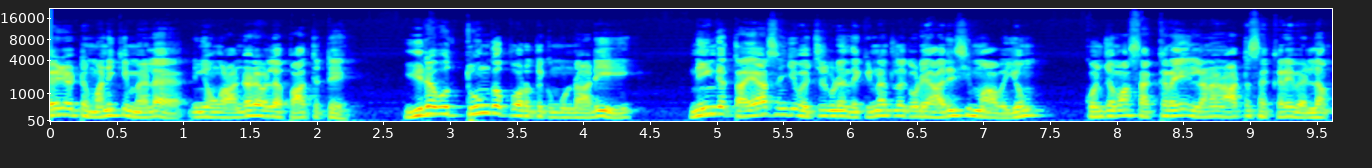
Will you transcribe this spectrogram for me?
ஏழு எட்டு மணிக்கு மேலே நீங்கள் உங்கள் அன்றாட வேலை பார்த்துட்டு இரவு தூங்க போகிறதுக்கு முன்னாடி நீங்கள் தயார் செஞ்சு வச்சுருக்கூடிய இந்த கிண்ணத்தில் இருக்கக்கூடிய அரிசி மாவையும் கொஞ்சமாக சர்க்கரை இல்லைன்னா நாட்டு சர்க்கரை வெல்லம்.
